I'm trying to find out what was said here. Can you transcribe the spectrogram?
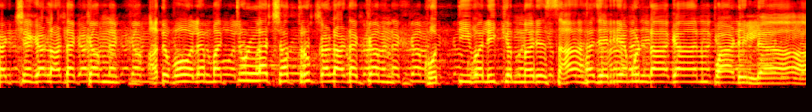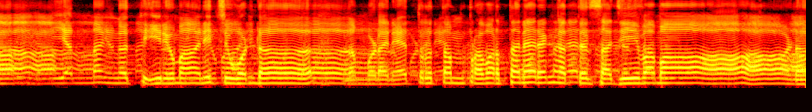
കക്ഷികളടക്കം അതുപോലെ മറ്റുള്ള ശത്രുക്കളടക്കം കൊത്തിവലിക്കുന്ന ഒരു സാഹചര്യം ഉണ്ടാകാൻ പാടില്ല എന്നങ്ങ് തീരുമാനിച്ചുകൊണ്ട് നമ്മുടെ നേതൃത്വം പ്രവർത്തന രംഗത്ത് സജീവമാണ്.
